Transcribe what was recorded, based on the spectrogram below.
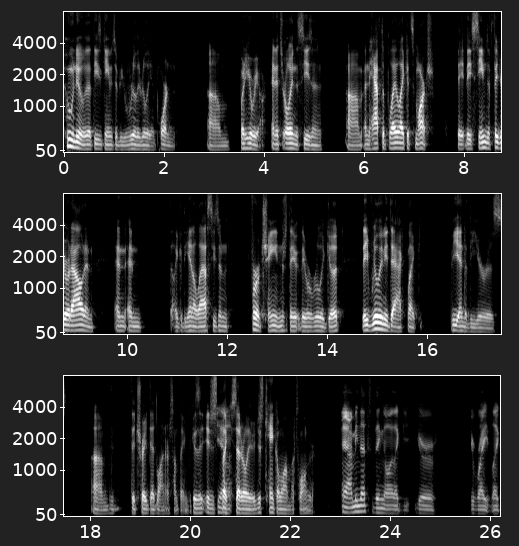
who knew that these games would be really really important. Um, but here we are, and it's early in the season, um, and they have to play like it's March. They they seem to figure it out, and and and like at the end of last season, for a change, they they were really good. They really need to act like the end of the year is um, the, the trade deadline or something because it, it just like you said earlier, it just can't go on much longer. Yeah, I mean that's the thing though. Like you're you're right. Like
